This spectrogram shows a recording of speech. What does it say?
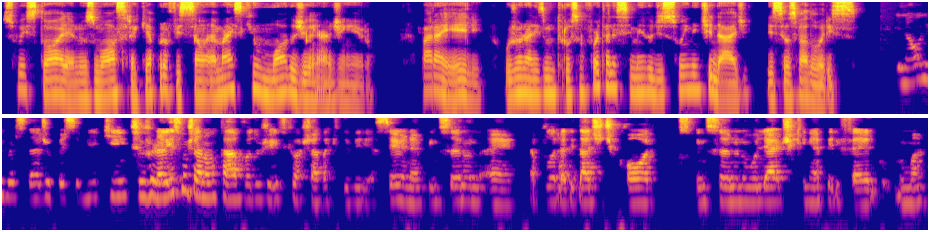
Sua história nos mostra que a profissão é mais que um modo de ganhar dinheiro. Para ele, o jornalismo trouxe um fortalecimento de sua identidade, de seus valores. E na universidade eu percebi que se o jornalismo já não estava do jeito que eu achava que deveria ser, né, pensando é, na pluralidade de corpos, pensando no olhar de quem é periférico, numa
